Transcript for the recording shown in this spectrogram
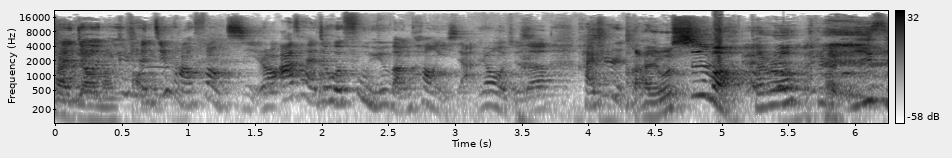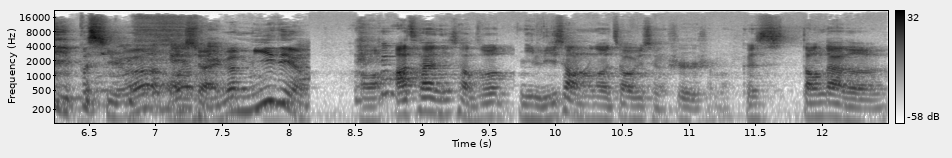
晨就玉晨。经常放弃，然后阿菜就会负隅顽抗一下，让我觉得还是打游戏嘛，他说这个 easy 不行，我选一个 medium。哦，阿猜，你想做你理想中的教育形式是什么？跟当代的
